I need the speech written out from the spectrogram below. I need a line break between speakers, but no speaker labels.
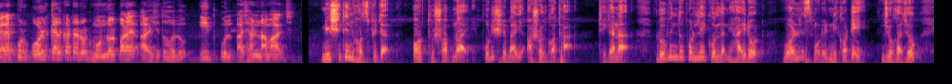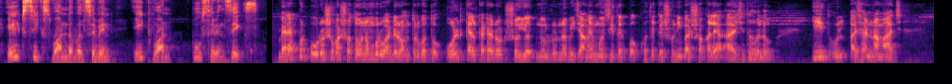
Barrackpore old Calcutta road মণ্ডলপাড়ায় আয়োজিত হলো ঈদ উল আজহার নামাজ।
নিশিদিন হসপিটাল। অর্থ সব নয় পরিষেবাই আসল কথা। ঠিকানা রবীন্দ্রপল্লী কল্যাণী হাইরোড ওয়ার্ল্ডস মোড়ের নিকটে। যোগাযোগ eight six one double seven eight one two seven six.
Barrackpore পৌরসভার সতেরো নম্বর ওয়ার্ডের অন্তর্গত old Calcutta road Syed Nurunnabi জামে মসজিদের পক্ষ থেকে শনিবার সকালে আয়োজিত হল ঈদ উল আজহার নামাজ।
